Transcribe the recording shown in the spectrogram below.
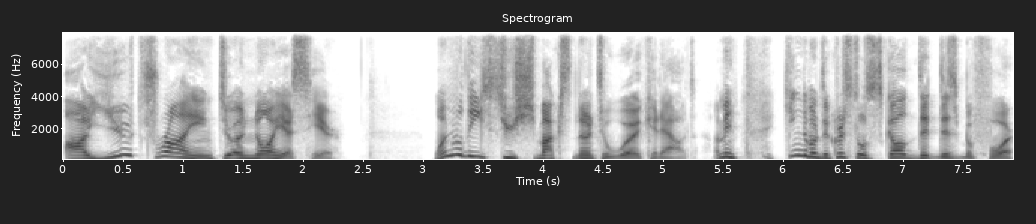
are you trying to annoy us here? When will these two schmucks learn to work it out? I mean, Kingdom of the Crystal Skull did this before,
